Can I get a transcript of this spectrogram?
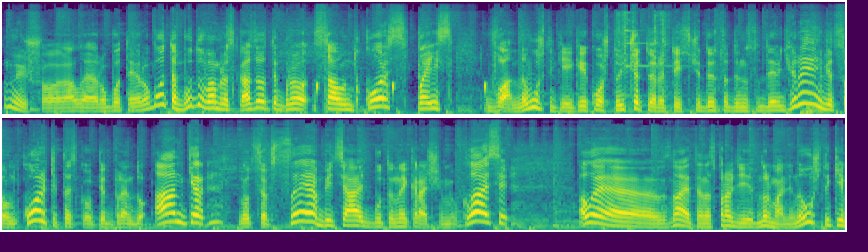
ну і що, але робота є робота. Буду вам розказувати про Soundcore Space One. Навушники, які коштують 4999 гривень від Soundcore, китайського підбренду Anker. Ну це все обіцяють бути найкращими в класі. Але знаєте, насправді нормальні наушники.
